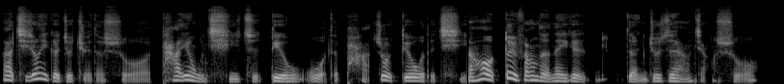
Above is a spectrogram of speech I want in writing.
那其中一个就觉得说，他用棋子丢我的盘，就丢我的棋。然后对方的那个人就这样讲说，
